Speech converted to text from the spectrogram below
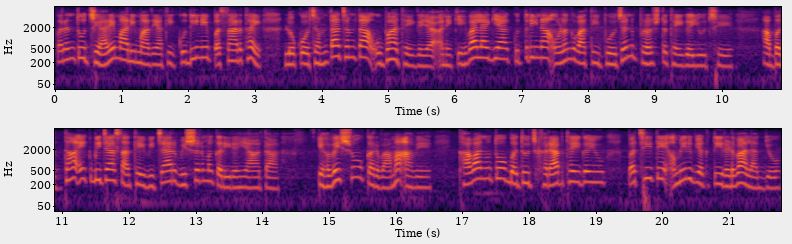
પરંતુ જ્યારે મારી માં ત્યાંથી કૂદીને પસાર થઈ, લોકો જમતા જમતા ઊભા થઈ ગયા અને કહેવા લાગ્યા, કૂતરીના ઓળંગવાથી ભોજન ભ્રષ્ટ થઈ ગયું છે આ બધા એકબીજા સાથે વિચાર વિશર્મ કરી રહ્યા હતા કે હવે શું કરવામાં આવે? ખાવાનું તો બધું જ ખરાબ થઈ ગયું. પછી તે અમીર વ્યક્તિ રડવા લાગ્યો.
